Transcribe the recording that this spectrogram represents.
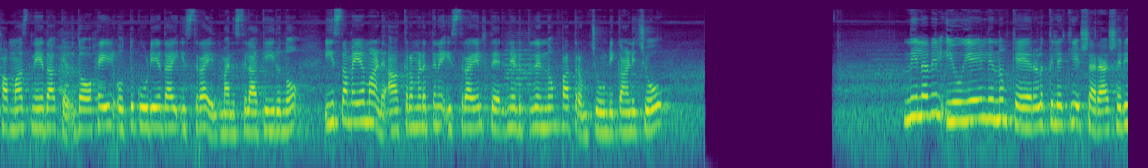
ഹമാസ് നേതാക്കൾ ദോഹയിൽ ഒത്തുകൂടിയതായി ഇസ്രായേൽ മനസ്സിലാക്കിയിരുന്നു. ഈ സമയമാണ് ആക്രമണത്തിന് ഇസ്രായേൽ തെരഞ്ഞെടുത്തതെന്നും പത്രം ചൂണ്ടിക്കാണിച്ചു. നിലവിൽ യു എയിൽ നിന്നും കേരളത്തിലേക്ക് ശരാശരി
